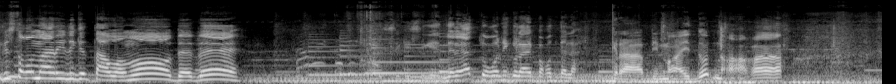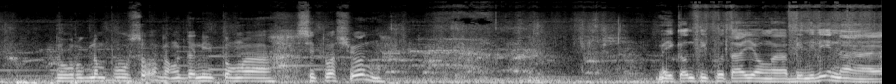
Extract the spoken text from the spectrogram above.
Gusto ko marinig ang tawa mo, bebe. Sige, sige. Dali at kukunin ko lang yung dala. Grabe mga idol, nakaka durog ng puso mga ganitong ah, sitwasyon. May kaunti po tayong ah, binili na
